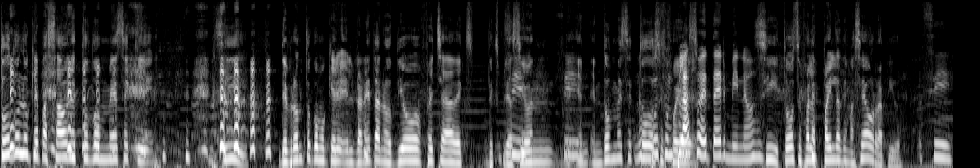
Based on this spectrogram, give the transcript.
todo lo que ha pasado en estos dos meses que, sí, de pronto como que el planeta nos dio fecha de, ex- de expiración, sí. En, en dos meses Nos todo puso se un fue, plazo de término. sí, todo se fue a las pailas demasiado rápido. Sí.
